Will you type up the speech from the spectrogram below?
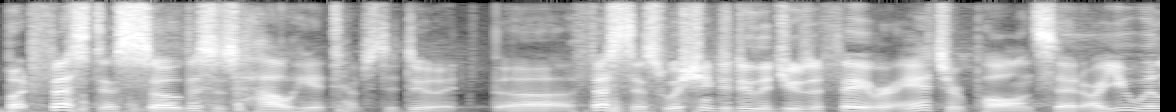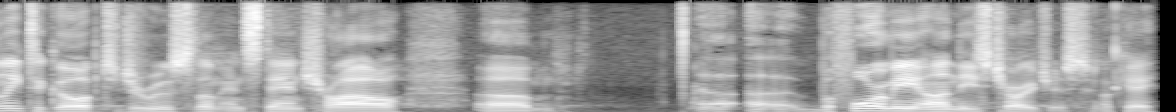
but Festus, so this is how he attempts to do it. Uh, Festus, wishing to do the Jews a favor, answered Paul and said, Are you willing to go up to Jerusalem and stand trial um, uh, uh, before me on these charges? Okay.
